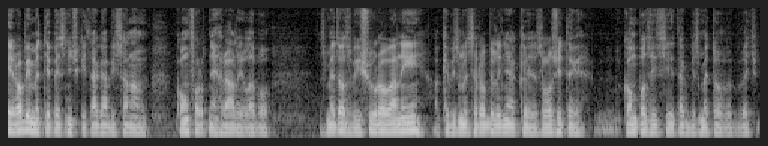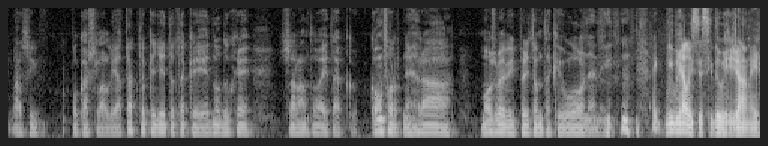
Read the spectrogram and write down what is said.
aj robíme tie pesničky tak, aby sa nám komfortne hrali, lebo sme dosť vyšurovaní a keby sme sa robili nejaké zložité kompozície, tak by sme to veď asi pokašľali. A takto, keď je to také jednoduché, sa nám to aj tak komfortne hrá môžeme byť pritom taký uvoľnení. Tak vybrali ste si dobrý žáner.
